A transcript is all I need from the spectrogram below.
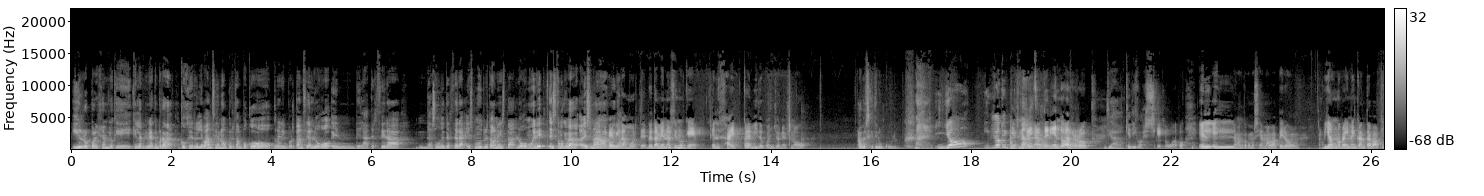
Y Rob, por ejemplo, que, que en la primera temporada coge relevancia, ¿no? Pero tampoco gran importancia. Luego, en de la tercera, la segunda y tercera, es muy protagonista, luego muere. Es como que va, es una Heavy rueda. la muerte. Pero también os digo que el hype que ha habido con Jon Snow... A ver, es que tiene un culo. Yo... ¿Yo qué quieres que Nah, no. Teniendo a Rob Ya. que digo, es que qué guapo. El, el, no me acuerdo cómo se llamaba, pero había uno que a mí me encantaba, que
